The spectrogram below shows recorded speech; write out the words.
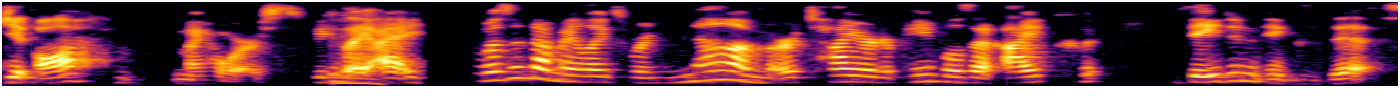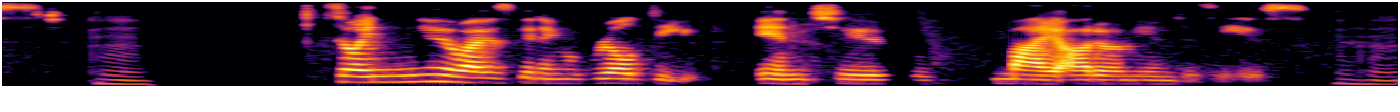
get off my horse because mm. I, wasn't that my legs were numb or tired or painful, it's that I could, they didn't exist. Mm. So I knew I was getting real deep into my autoimmune disease. Mm-hmm.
